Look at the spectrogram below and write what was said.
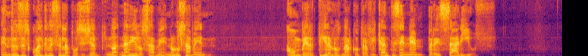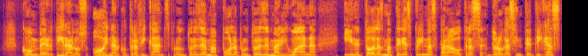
Entonces, ¿cuál debe ser la posición? nadie lo sabe, no lo saben. Convertir a los narcotraficantes en empresarios. Convertir a los hoy narcotraficantes, productores de amapola, productores de marihuana y de todas las materias primas para otras drogas sintéticas,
